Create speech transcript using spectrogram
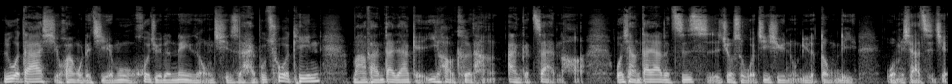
如果大家喜欢我的节目或觉得内容其实还不错听，麻烦大家给一号课堂按个赞哈。我想大家的支持就是我继续努力的动力。我们下次见。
